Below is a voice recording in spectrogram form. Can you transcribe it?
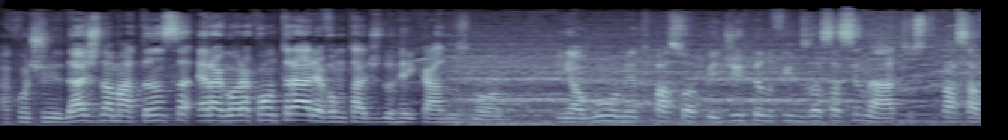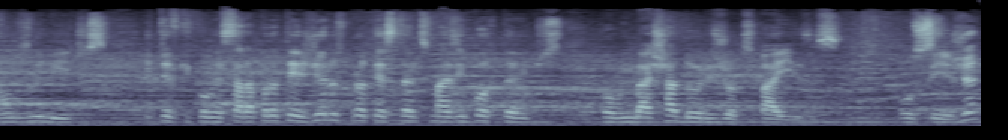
A continuidade da matança era agora contrária à vontade do rei Carlos IX. Em algum momento passou a pedir pelo fim dos assassinatos, que passavam dos limites, e teve que começar a proteger os protestantes mais importantes, como embaixadores de outros países. Ou seja,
